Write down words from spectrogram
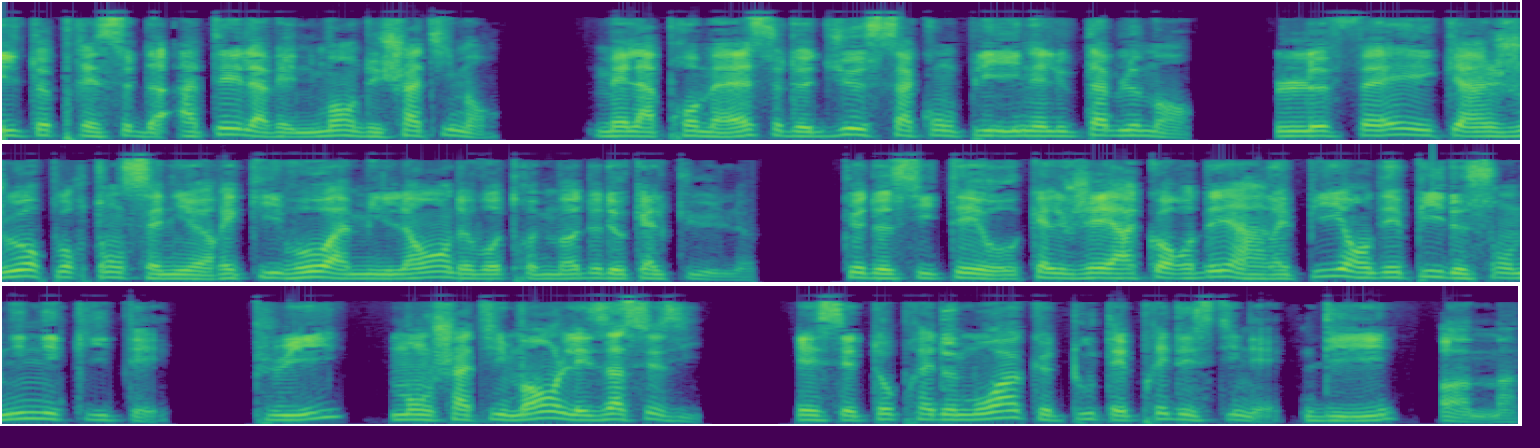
Il te précède hâter l'avènement du châtiment. Mais la promesse de Dieu s'accomplit inéluctablement. Le fait est qu'un jour pour ton Seigneur équivaut à mille ans de votre mode de calcul. Que de cités auxquelles j'ai accordé un répit en dépit de son iniquité. Puis, mon châtiment les a saisis. Et c'est auprès de moi que tout est prédestiné. Dit, homme.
